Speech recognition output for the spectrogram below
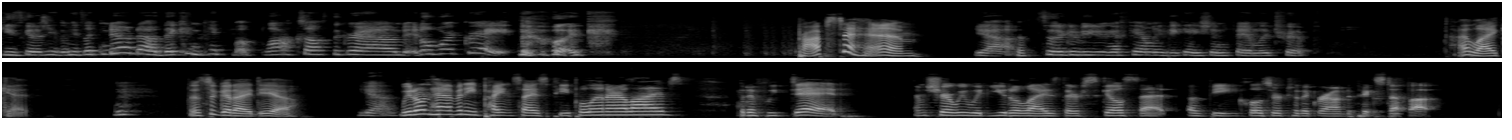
he's gonna take them he's like no no they can pick up blocks off the ground it'll work great like Props to him. yeah so they're gonna be doing a family vacation family trip I like it. That's a good idea. yeah We don't have any pint sized people in our lives, but if we did, I'm sure we would utilize their skill set of being closer to the ground to pick stuff up.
